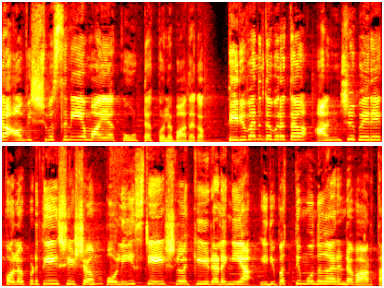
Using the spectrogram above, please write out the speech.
അവിശ്വസനീയമായ കൂട്ടക്കൊലപാതകം. തിരുവനന്തപുരത്ത് അഞ്ചുപേരെ കൊലപ്പെടുത്തിയ ശേഷം പോലീസ് സ്റ്റേഷനിൽ കീഴടങ്ങിയ ഇരുപത്തിമൂന്നുകാരന്റെ വാർത്ത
